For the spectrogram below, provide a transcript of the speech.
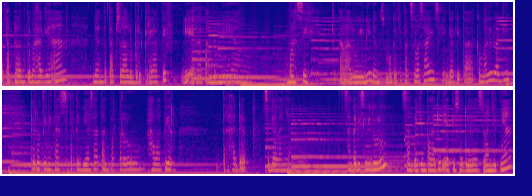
tetap dalam kebahagiaan, dan tetap selalu berkreatif di era pandemi yang masih kita lalui ini dan semoga cepat selesai sehingga kita kembali lagi ke rutinitas seperti biasa tanpa perlu khawatir terhadap segalanya. Sampai di sini dulu, sampai jumpa lagi di episode selanjutnya.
